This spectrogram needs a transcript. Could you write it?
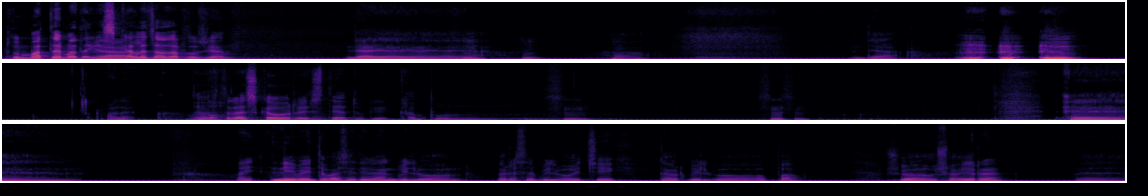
Orduan, Matematik Ja. eskaletza hartu zian. Ja, ja, ja, ja, ja. Ah. Ja. vale. Eta Ostela, eskau herri esteatuki, kampun... Mm. Mhm. eh, Bai. ni behintu gazitegan Bilbon, berez Bilbo itxik, gaur Bilbo opa, usua, usua agirre, eh,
